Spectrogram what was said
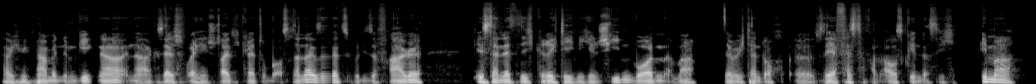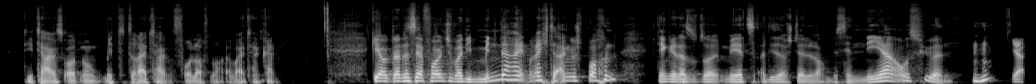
Da habe ich mich mal mit einem Gegner in einer gesellschaftsrechtlichen Streitigkeit darüber auseinandergesetzt, über diese Frage. Ist dann letztlich gerichtlich nicht entschieden worden, aber da würde ich dann doch äh, sehr fest davon ausgehen, dass ich immer die Tagesordnung mit drei Tagen Vorlauf noch erweitern kann. Georg, du hattest ja vorhin schon mal die Minderheitenrechte angesprochen. Ich denke, das sollten wir jetzt an dieser Stelle noch ein bisschen näher ausführen. Mhm, ja,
